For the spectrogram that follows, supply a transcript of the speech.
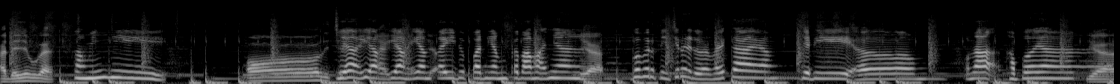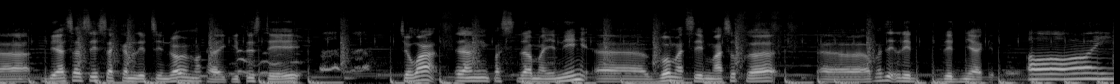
Adanya bukan? Kang. Oh licin ya yang yang yang Ya. kehidupan yang pertamanya. Ya gue berpikir adalah mereka yang jadi um, kena couple-nya. Ya biasa sih second lead syndrome memang kayak gitu sih. Cuma yang pas drama ini gue masih masuk ke eh, apa sih lead leadnya gitu. Oh iya.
